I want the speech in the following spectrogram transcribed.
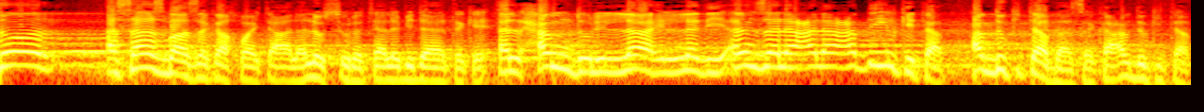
زۆر أساس بازك أخوي تعالى لو سورة على بدايتك الحمد لله الذي أنزل على عبده الكتاب عبد كتاب بازك عبد كتاب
